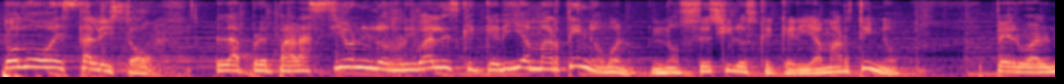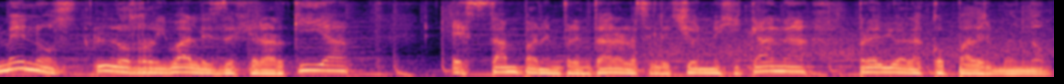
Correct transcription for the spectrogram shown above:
Todo está listo. La preparación y los rivales que quería Martino. Bueno, no sé si los que quería Martino, pero al menos los rivales de jerarquía están para enfrentar a la selección mexicana previo a la Copa del Mundo.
